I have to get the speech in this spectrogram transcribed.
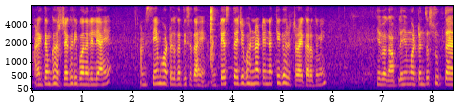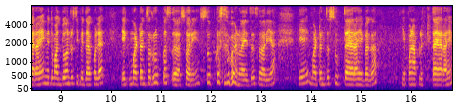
आणि एकदम घरच्या घरी बनवलेली आहे. आणि सेम हॉटेलगत दिसत आहे. आणि टेस्ट त्याची भन्नाट आहे. नक्की घरी ट्राय करा तुम्ही. हे बघा आपलं हे मटणचं सूप तयार आहे. मी तुम्हाला दोन रेसिपी दाखवल्यात. एक मटणचं रूप कसं सॉरी सूप कसं बनवायचं सॉरी या हे मटणचं सूप तयार आहे बघा. हे पण आपलं तयार आहे.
